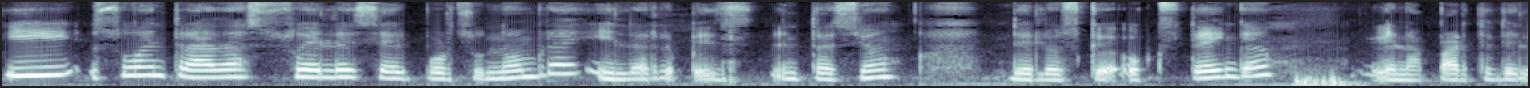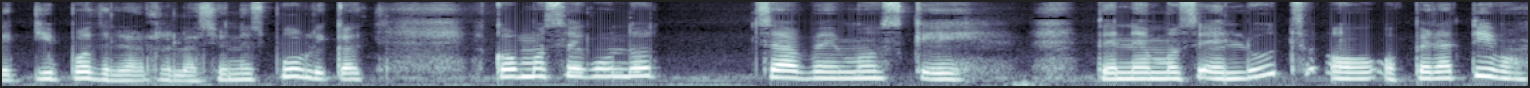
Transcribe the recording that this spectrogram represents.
Y su entrada suele ser por su nombre y la representación de los que obtenga en la parte del equipo de las relaciones públicas. Como segundo, sabemos que tenemos el LUT o operativo.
